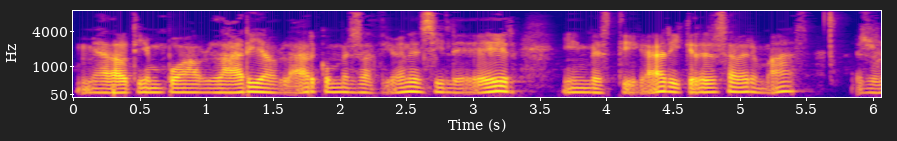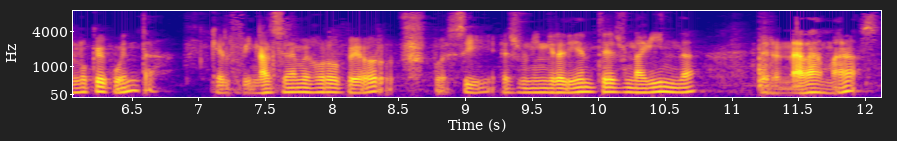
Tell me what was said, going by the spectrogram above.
Me ha dado tiempo a hablar y hablar, conversaciones y leer, investigar y querer saber más. Eso es lo que cuenta. Que el final sea mejor o peor, pues sí, es un ingrediente, es una guinda, pero nada más.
